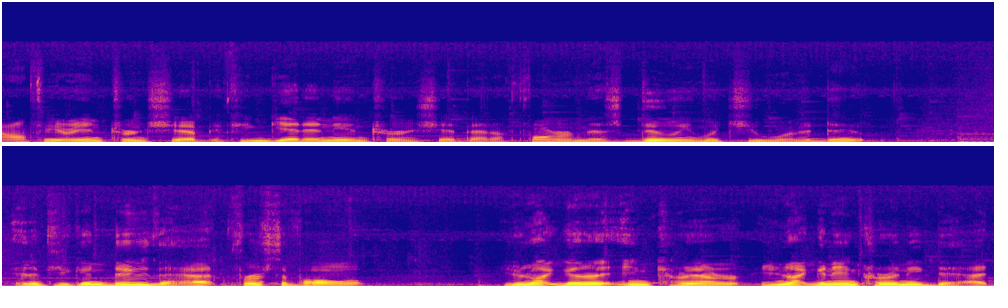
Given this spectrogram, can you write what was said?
offer your internship. If you can get an internship at a farm that's doing what you want to do. And if you can do that, first of all, you're not going to incur you're not going to incur any debt.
